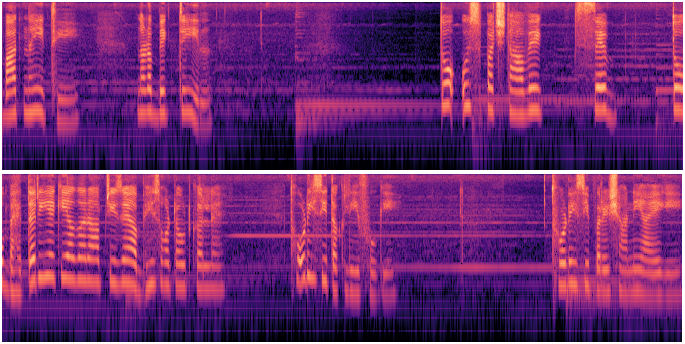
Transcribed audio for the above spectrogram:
बात नहीं थी। नॉट अ बिग डील तो उस पछतावे से तो बेहतर ही है कि अगर आप चीज़ें अभी सॉर्ट आउट कर लें थोड़ी सी तकलीफ़ होगी। थोड़ी सी परेशानी आएगी।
